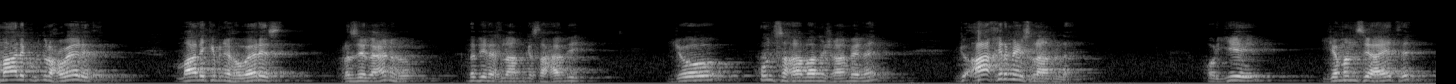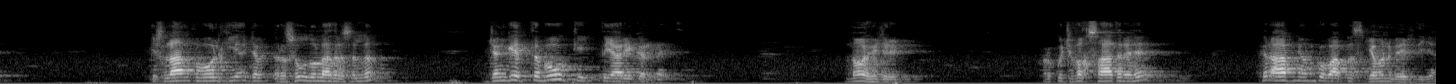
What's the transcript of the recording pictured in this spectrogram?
مالک بن الحویرث مالک ابن حویرث رضی اللہ عنہ، نبی اسلام کے صحابی، جو ان صحابہ میں شامل ہیں، جو آخر میں اسلام لائے۔ اور یہ یمن سے آئے تھے۔ اسلام قبول کیا جب رسول اللہ علیہ وسلم جنگ تبوک کی تیاری کر رہے تھے۔ نو ہجری۔ اور کچھ وقت ساتھ رہے۔ پھر آپ نے ان کو واپس یمن بھیج دیا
